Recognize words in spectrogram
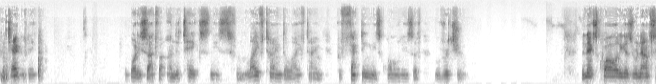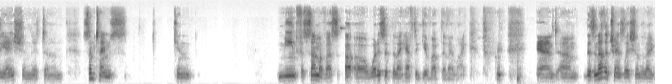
integrity, the Bodhisattva undertakes these from lifetime to lifetime, perfecting these qualities of virtue. The next quality is renunciation that um, sometimes can mean for some of us, uh oh, what is it that I have to give up that I like? and um, there's another translation that I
